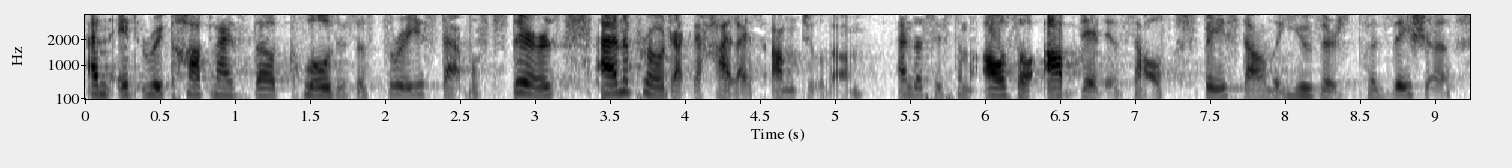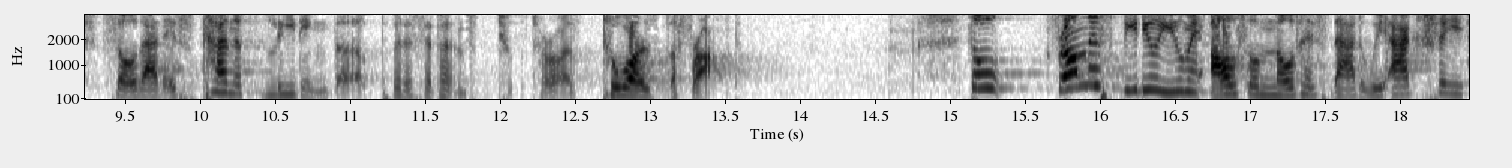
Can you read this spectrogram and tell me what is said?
and it recognizes the closest three steps of stairs and project highlights onto them. And the system also updates itself based on the user's position, so that it's kind of leading the participants to, towards, towards the front. So from this video, you may also notice that we actually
